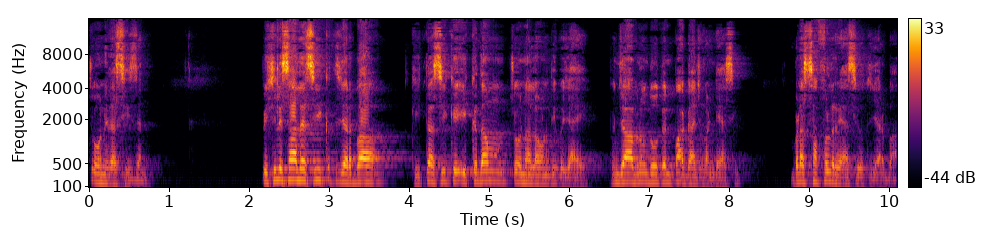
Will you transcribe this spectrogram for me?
ਝੋਨੇ ਦਾ ਸੀਜ਼ਨ। ਪਿਛਲੇ ਸਾਲ ਅਸੀਂ ਇੱਕ ਤਜਰਬਾ ਕੀਤਾ ਸੀ ਕਿ ਇੱਕਦਮ ਝੋਨਾ ਲਾਉਣ ਦੀ ਬਜਾਏ ਪੰਜਾਬ ਨੂੰ ਦੋ ਤਿੰਨ ਭਾਗਾਂ 'ਚ ਵੰਡਿਆ ਸੀ। ਬੜਾ ਸਫਲ ਰਿਹਾ ਸੀ ਉਹ ਤਜਰਬਾ।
